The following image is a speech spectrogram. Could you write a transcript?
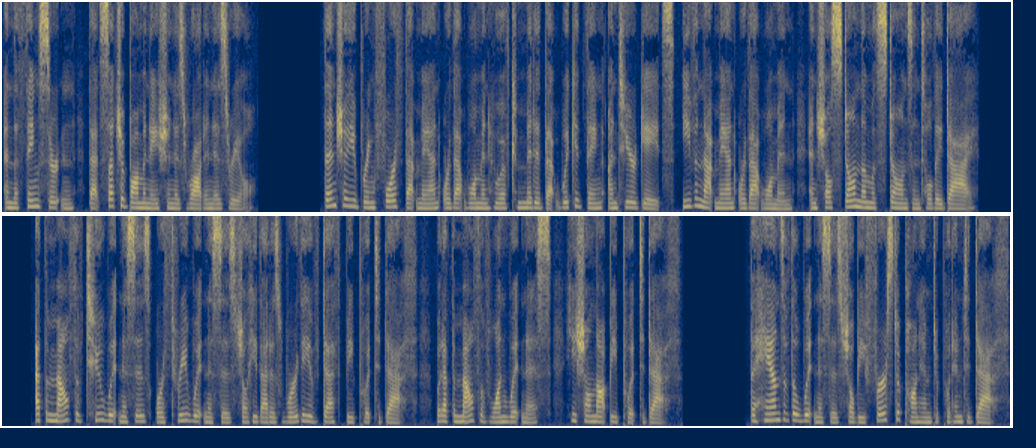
and the thing certain, that such abomination is wrought in Israel. Then shall you bring forth that man or that woman who have committed that wicked thing unto your gates, even that man or that woman, and shall stone them with stones until they die. At the mouth of two witnesses or three witnesses shall he that is worthy of death be put to death, but at the mouth of one witness he shall not be put to death. The hands of the witnesses shall be first upon him to put him to death,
